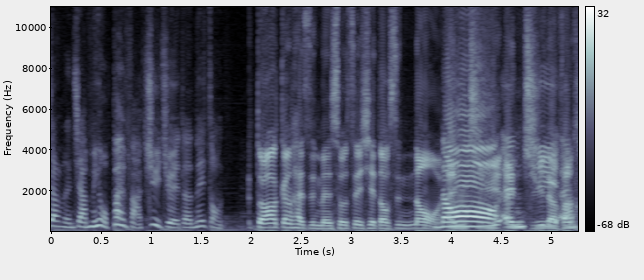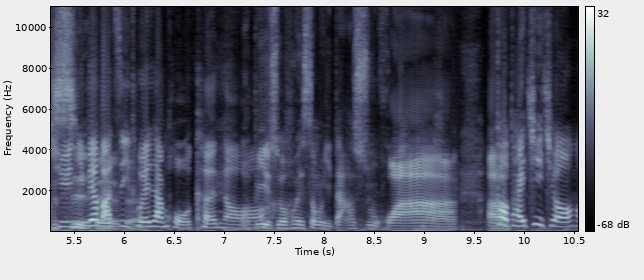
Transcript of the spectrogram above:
让人家没有办法拒绝的那种，都要跟孩子们说这些都是 no no NG 的方式，你不要把自己推上火坑哦。比如说会送一大束花啊，啊。告白气球，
